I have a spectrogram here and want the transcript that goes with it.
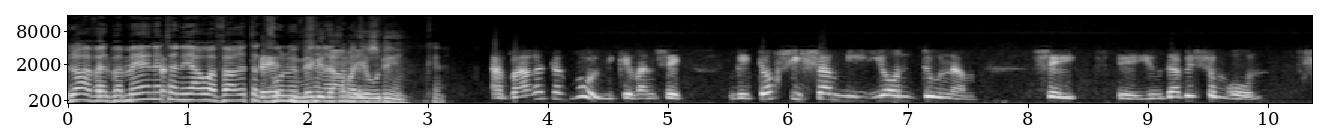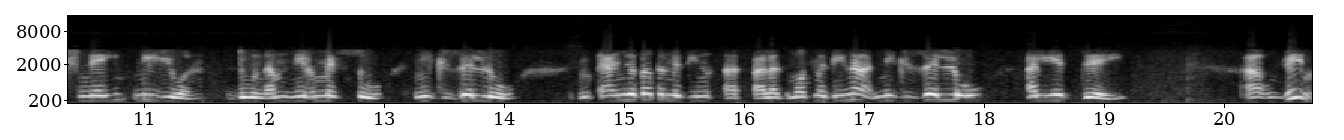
לא, אבל במה נתניהו עבר את הגבול נגד מבחינת העם היהודי. המתיישבים? כן. עבר את הגבול, מכיוון שמתוך שישה מיליון דונם של אה, יהודה ושומרון, שני מיליון דונם נרמסו, נגזלו, אני מדברת על, מדינ... על אדמות מדינה, נגזלו על ידי ערבים.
